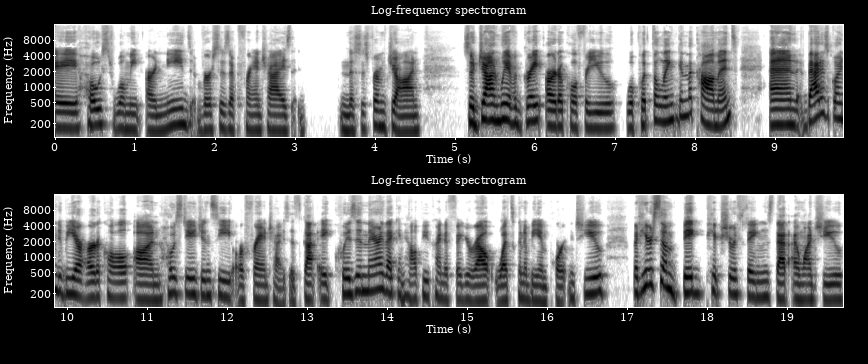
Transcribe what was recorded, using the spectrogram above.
a host will meet our needs versus a franchise. And this is from John. So, John, we have a great article for you. We'll put the link in the comments. And that is going to be our article on host agency or franchise. It's got a quiz in there that can help you kind of figure out what's going to be important to you. But here's some big picture things that I want you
